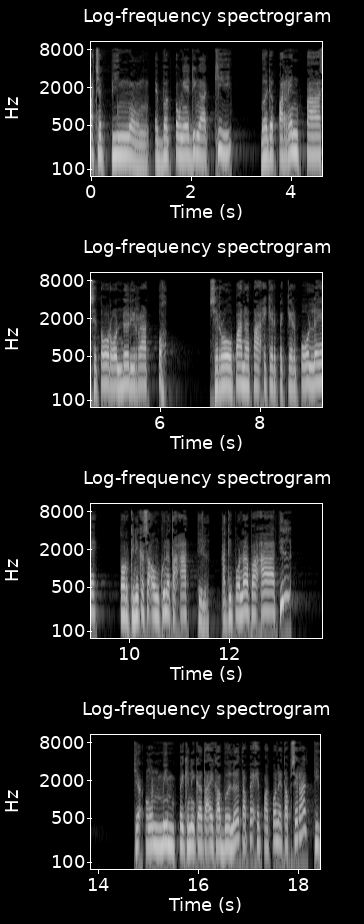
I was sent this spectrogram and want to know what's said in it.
pacet bingong ebek tongedi ngaki bade parenta setoron dari ratoh. Seropa nata eker peker pole Tor gini kesaungku na ta adil. Katipon apa adil? Jak mun mimpe gini kata e kabele tapi e pakon etap seragi.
